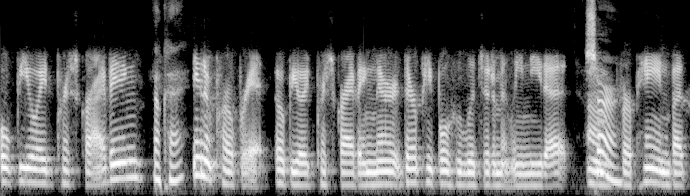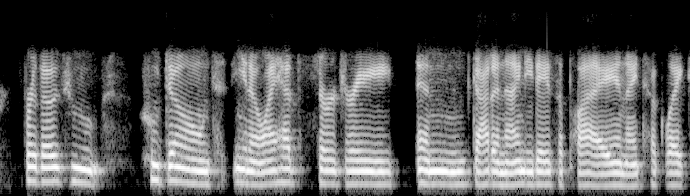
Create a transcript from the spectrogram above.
opioid prescribing. Okay. Inappropriate opioid prescribing. There there are people who legitimately need it um, sure. for pain, but for those who who don't, you know, I had surgery and got a 90 day supply and I took like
